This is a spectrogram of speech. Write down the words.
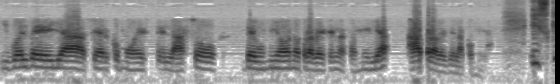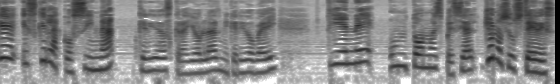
y vuelve ella a hacer como este lazo de unión otra vez en la familia a través de la comida. Es que, es que la cocina, queridas crayolas, mi querido Bey, tiene un tono especial. Yo no sé ustedes,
